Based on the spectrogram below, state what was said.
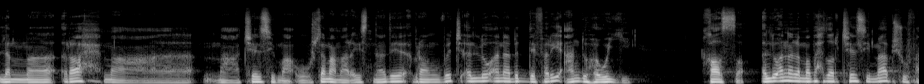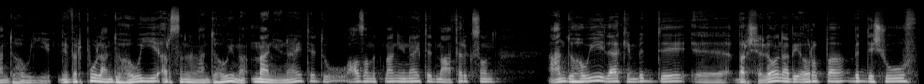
لما راح مع مع تشيلسي مع واجتمع مع رئيس نادي ابراموفيتش قال له أنا بدي فريق عنده هوية خاصة. قال له أنا لما بحضر تشيلسي ما بشوف عنده هوية. ليفربول عنده هوية أرسنال عنده هوية مان يونايتد وعظمة مان يونايتد مع فيرغسون عنده هوية لكن بدي آه، برشلونة بأوروبا بدي أشوف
